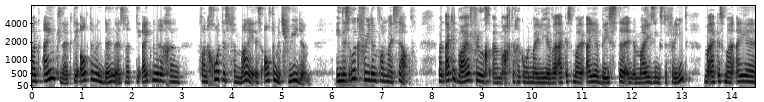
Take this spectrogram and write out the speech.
want eintlik die ultimate ding is wat die uitnodiging van God is vir my is ultimate freedom. En dis ook freedom van myself. Want ek het baie vroeg um agtergekom in my lewe, ek is my eie beste en amazingste vriend, maar ek is my eie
